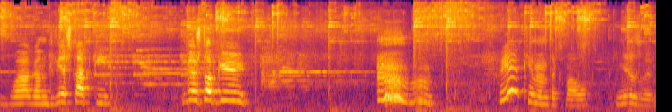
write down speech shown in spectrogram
Błagam, dwie sztabki. Dwie sztabki! Jak ja mam tak mało? Nie rozumiem.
